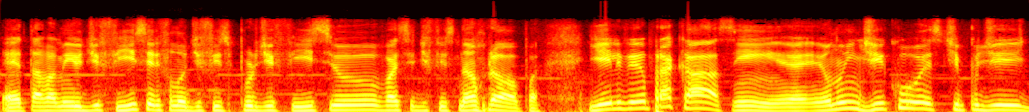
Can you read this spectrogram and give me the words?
É, tava meio difícil, ele falou difícil por difícil, vai ser difícil na Europa. E ele veio para cá, assim, é, eu não indico esse tipo de,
